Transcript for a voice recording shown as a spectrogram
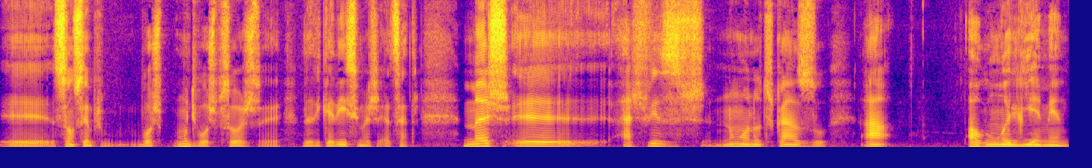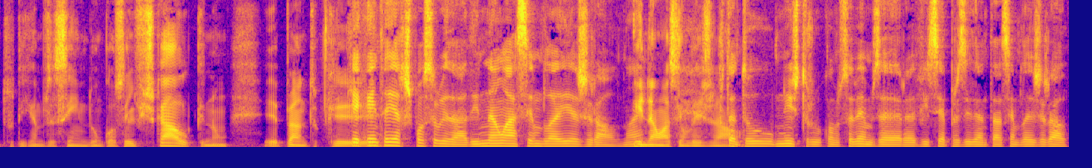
eh, são sempre boas, muito boas pessoas, eh, dedicadíssimas, etc. Mas, eh, às vezes, num ou noutro caso, há algum alheamento, digamos assim, de um Conselho Fiscal que não. Eh, pronto, que... que é quem tem a responsabilidade e não a Assembleia Geral, não é? E não a Assembleia Geral. Portanto, o Ministro, como sabemos, era vice-presidente da Assembleia Geral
